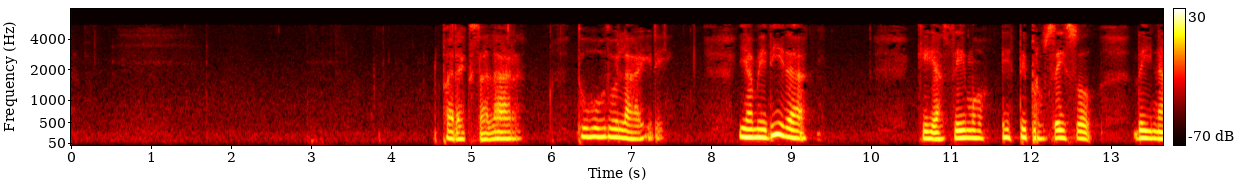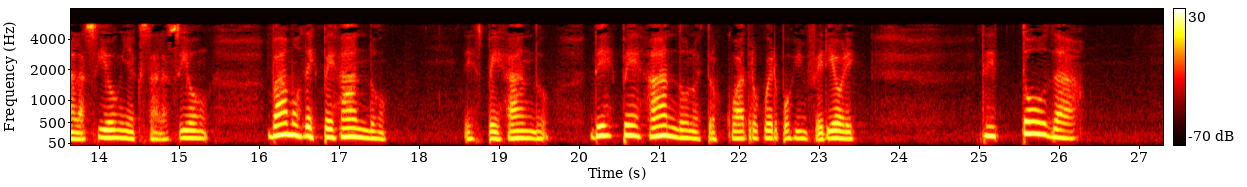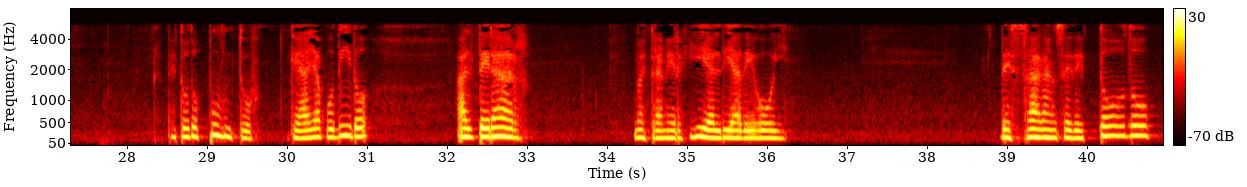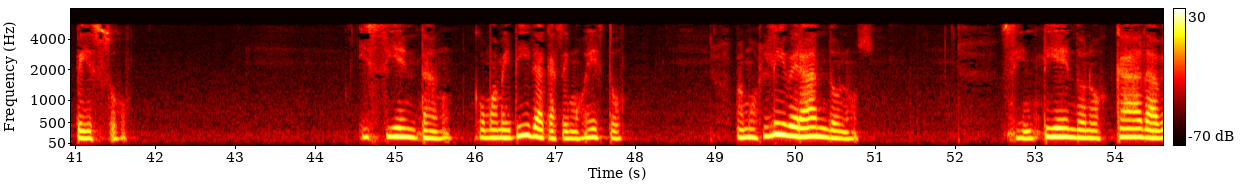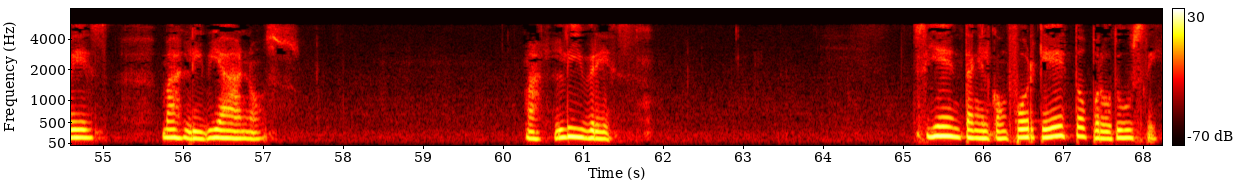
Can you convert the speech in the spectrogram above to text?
para exhalar todo el aire. Y a medida que hacemos este proceso de inhalación y exhalación, vamos despejando, despejando, despejando nuestros cuatro cuerpos inferiores de toda, de todo punto que haya podido alterar nuestra energía el día de hoy. Desháganse de todo peso y sientan como a medida que hacemos esto, vamos liberándonos, sintiéndonos cada vez más livianos, más libres. Sientan el confort que esto produce.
